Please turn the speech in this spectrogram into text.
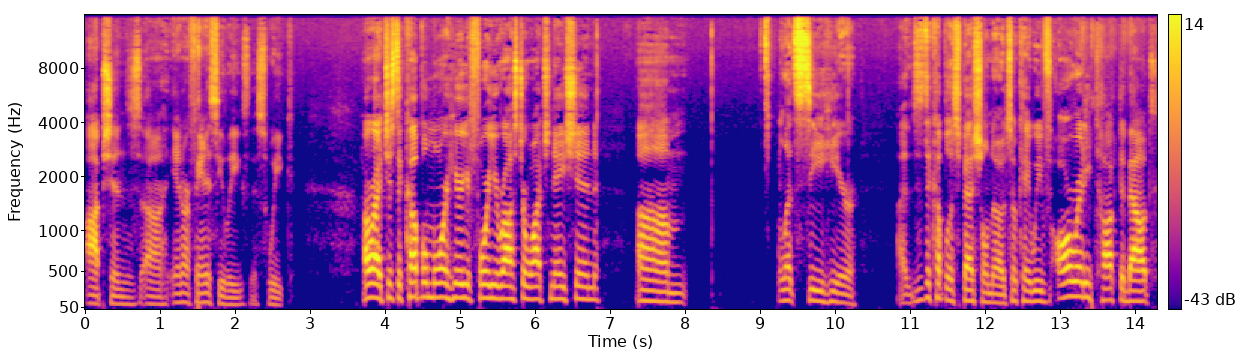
options uh, in our fantasy leagues this week. All right, just a couple more here for you, Roster Watch Nation. Um, let's see here. Uh, just a couple of special notes. Okay, we've already talked about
